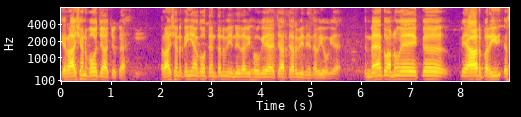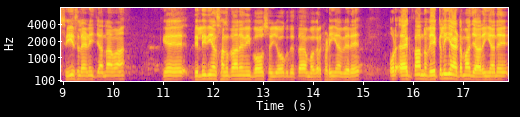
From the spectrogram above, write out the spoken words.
ਕਿ ਰਾਸ਼ਨ ਬਹੁਤ ਜਾ ਚੁੱਕਾ ਹੈ ਰਾਸ਼ਨ ਕਈਆਂ ਕੋ ਤਿੰਨ ਤਿੰਨ ਮਹੀਨੇ ਦਾ ਵੀ ਹੋ ਗਿਆ ਹੈ ਚਾਰ ਚਾਰ ਮਹੀਨੇ ਦਾ ਵੀ ਹੋ ਗਿਆ ਹੈ। ਤੇ ਮੈਂ ਤੁਹਾਨੂੰ ਇਹ ਇੱਕ ਪਿਆਰ ਭਰੀ ਅਸੀਸ ਲੈਣੀ ਚਾਹਨਾ ਵਾਂ ਕਿ ਦਿੱਲੀ ਦੀਆਂ ਸੰਗਤਾਂ ਨੇ ਵੀ ਬਹੁਤ ਸਹਿਯੋਗ ਦਿੱਤਾ, ਮਗਰ ਖੜੀਆਂ ਮੇਰੇ। ਔਰ ਐਕ ਤਾਂ ਨਵੇਕਲੀਆਂ ਆਈਟਮਾਂ ਜਾ ਰਹੀਆਂ ਨੇ।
